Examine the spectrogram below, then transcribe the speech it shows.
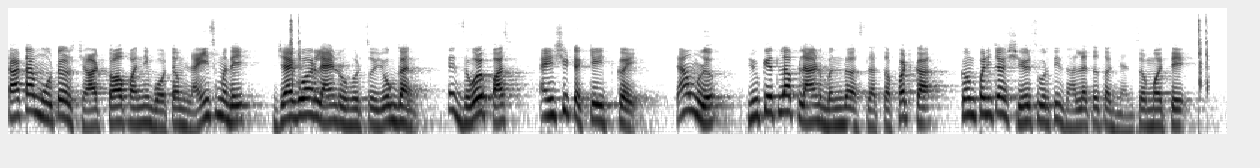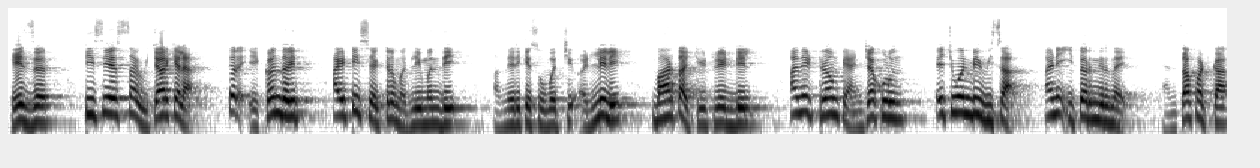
टाटा मोटर्सच्या टॉप आणि बॉटम लाईन्समध्ये जॅगवार लँड रोहरचं योगदान हे जवळपास ऐंशी टक्के इतकं आहे. त्यामुळं युकेतला प्लांट बंद असल्याचा फटका कंपनीच्या शेअर्सवरती झाल्याचं तज्ज्ञांचं मत आहे. हे जर टी सी एसचा विचार केला तर एकंदरीत आय टी सेक्टरमधली मंदी अमेरिकेसोबतची अडलेली भारताची ट्रेड डील आणि ट्रम्प यांच्याकडून एच वन बी व्हिसा आणि इतर निर्णय यांचा फटका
